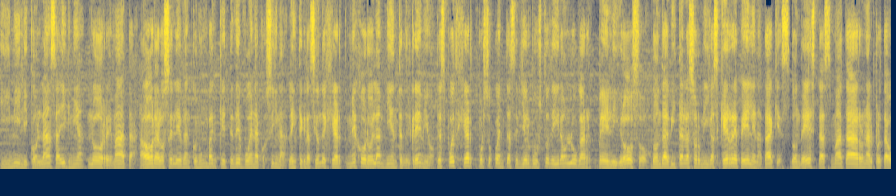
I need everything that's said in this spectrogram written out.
Y Millie con lanza ígnea lo remata. Ahora lo celebran con un banquete de buena cocina. La integración de Heart mejoró el ambiente del gremio. Después Heart por su cuenta se dio el gusto de ir a un lugar peligroso, donde habitan las hormigas que repelen ataques, donde estas mataron al protagonista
